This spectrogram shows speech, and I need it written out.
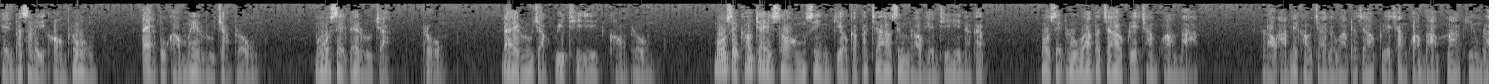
เห็นพระสริของพระองค์ แต่พวกเขาไม่รู้จักพระองค์ โมเสสได้รู้จักพระองค์ ได้รู้จักวิถีของพระองค์ โมเสสเข้าใจสองสิ่งเกี่ยวกับพระเจ้าซึ่งเราเห็นที่นี่นะครับ โมเสสรู้ว่าพระเจ้าเกลียดชังความบาป เราอาจไม่เข้าใจเลยว่าพระเจ้าเกลียดชังความบาปมากเพียงไร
